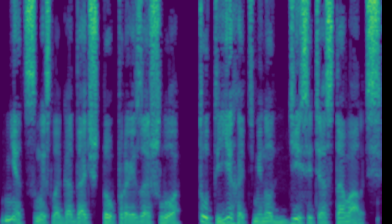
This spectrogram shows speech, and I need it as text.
Нет смысла гадать, что произошло. Тут ехать минут десять оставалось.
